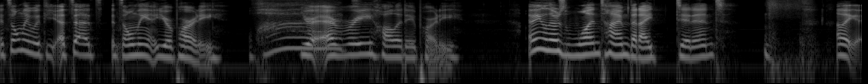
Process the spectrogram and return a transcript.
it's only with you. It's it's, it's only at your party. What? Your every holiday party. I think there's one time that I didn't. like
